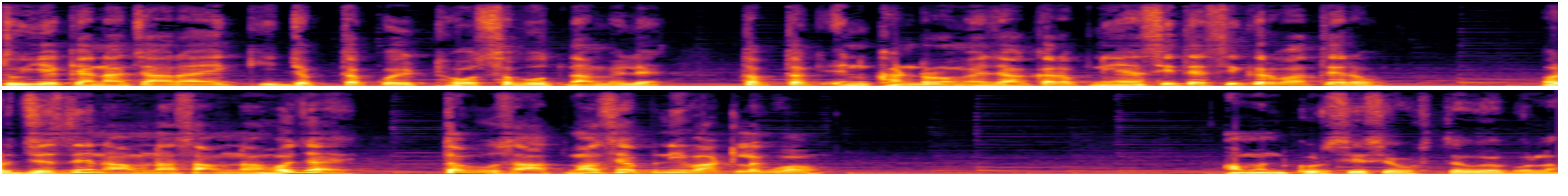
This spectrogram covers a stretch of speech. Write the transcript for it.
तू ये कहना चाह रहा है कि जब तक कोई ठोस सबूत ना मिले, तब तक इन खंडरों में जाकर अपनी ऐसी तैसी करवाते रहो? और जिस दिन आमना सामना हो जाए, तब उस आत्मा से अपनी वाट लगवाओ। अमन कुर्सी से उठते हुए बोला,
